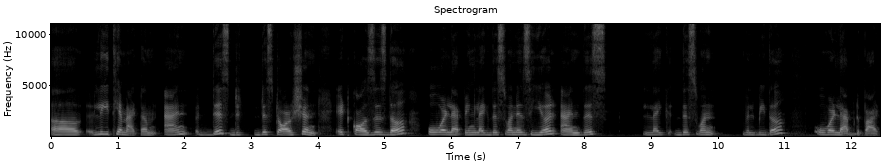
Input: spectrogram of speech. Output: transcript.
uh, lithium atom. And this di distortion it causes the overlapping like this one is here and this like this one will be the overlapped part.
